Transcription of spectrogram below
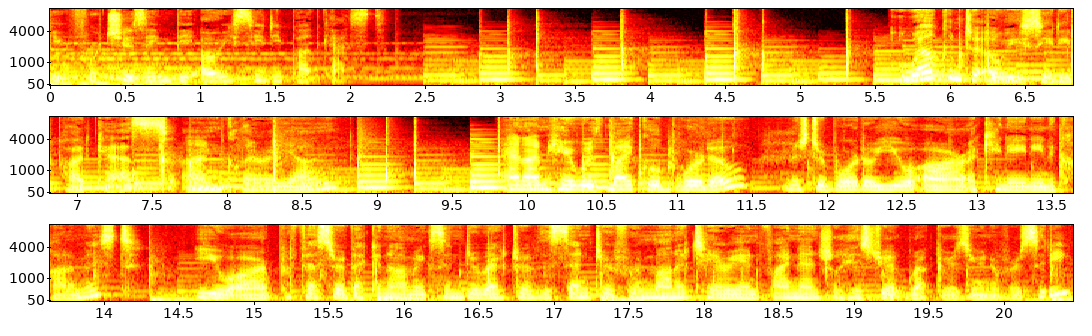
you for choosing the OECD podcast. Welcome to OECD Podcasts. I'm Clara Young, and I'm here with Michael Bordo. Mr. Bordo, you are a Canadian economist. You are professor of economics and director of the Center for Monetary and Financial History at Rutgers University.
